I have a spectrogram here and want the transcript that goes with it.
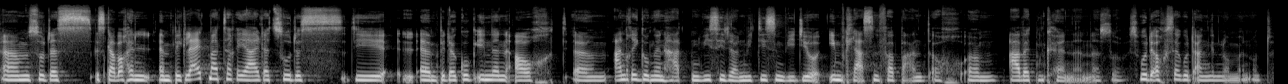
ähm, so dass es gab auch ein, ein Begleitmaterial dazu, dass die ähm, PädagogInnen auch ähm, Anregungen hatten, wie sie dann mit diesem Video im Klassenverband auch ähm, arbeiten können. Also es wurde auch sehr gut angenommen und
